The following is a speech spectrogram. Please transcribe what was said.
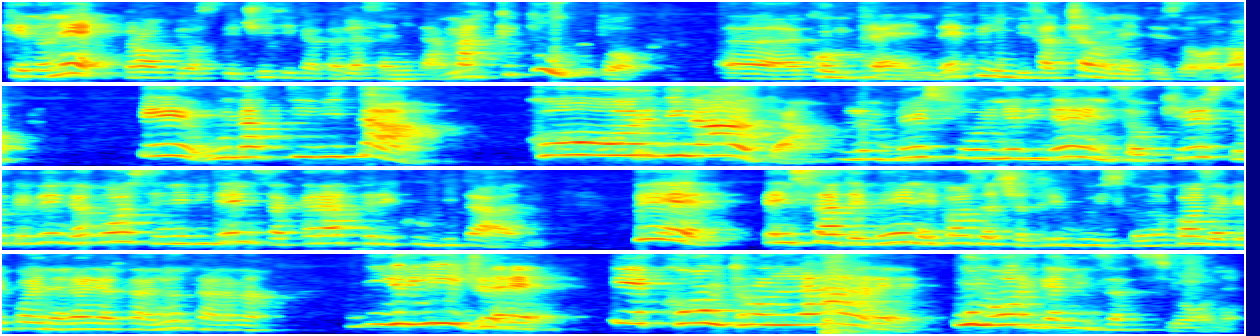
che non è proprio specifica per la sanità, ma che tutto eh, comprende, quindi facciamone tesoro, è un'attività coordinata, l'ho messo in evidenza, ho chiesto che venga posta in evidenza a caratteri cubitali, per, pensate bene cosa ci attribuiscono, cosa che poi nella realtà è lontana, ma dirigere e controllare un'organizzazione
